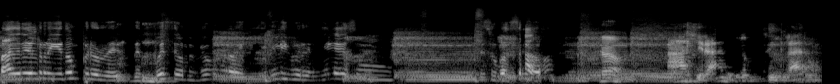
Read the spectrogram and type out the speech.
padre del reggaetón, pero re- después se volvió como evangélico y reniega de su, de su pasado. Claro. Ah, Gerardo. Sí, claro.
